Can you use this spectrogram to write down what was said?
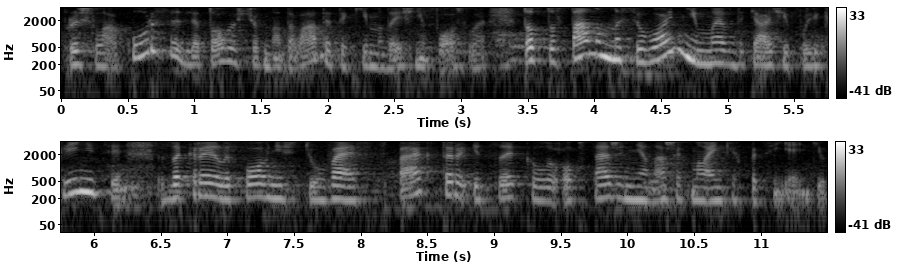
пройшла курси для того, щоб надавати такі медичні послуги. Тобто, станом на сьогодні ми в дитячій поліклініці закрили повністю весь спектр і цикл обстеження наших маленьких пацієнтів.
